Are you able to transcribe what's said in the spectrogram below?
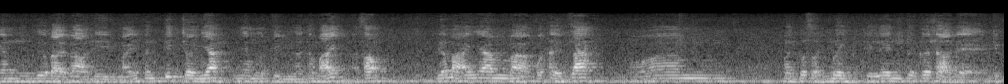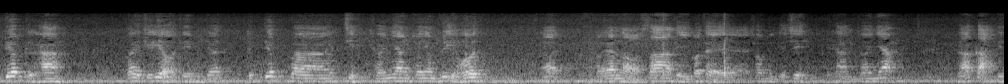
Em đưa bài vào thì máy phân tích cho anh em. Anh em là tìm lần theo máy là xong. Nếu mà anh em mà có thời gian có um, phần cơ sở của mình thì lên từ cơ sở để trực tiếp cửa hàng. Đây chưa hiểu thì mình sẽ trực tiếp uh, chỉ cho anh em cho anh em dễ hiểu hơn. Đấy. còn em ở xa thì có thể cho mình địa chỉ cửa hàng cho anh em. Giá cả thì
